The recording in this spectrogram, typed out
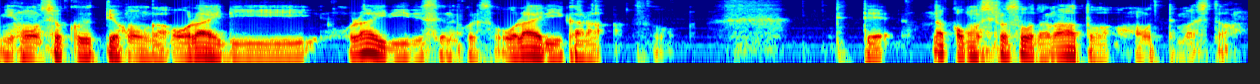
日本食っていう本がオライリー、オライリーですよね。これそう、オライリーから、そう、出て、なんか面白そうだなとは思ってました。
